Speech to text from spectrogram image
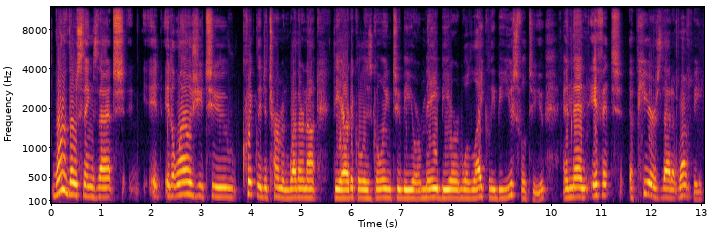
one of those things that it, it allows you to quickly determine whether or not the article is going to be or may be or will likely be useful to you. And then if it appears that it won't be,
